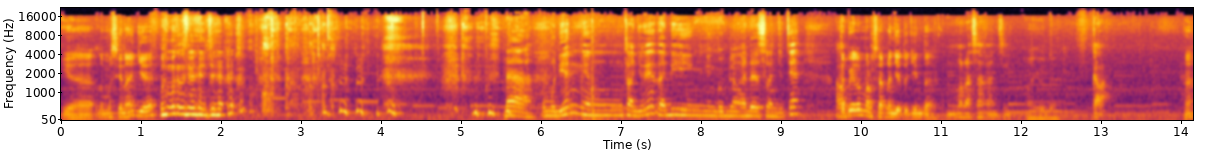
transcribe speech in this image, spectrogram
ya lemesin aja. Lemesin aja. nah, kemudian yang selanjutnya tadi yang gue bilang ada selanjutnya Tapi lo merasakan jatuh cinta? merasakan sih. Oh yaudah. Kak, Hah?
